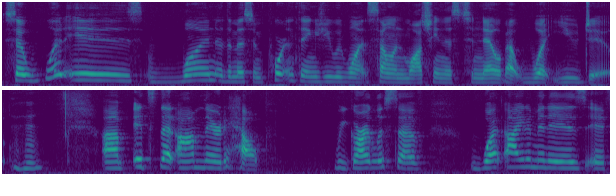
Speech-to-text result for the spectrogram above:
So, what is one of the most important things you would want someone watching this to know about what you do? Um, it's that I'm there to help, regardless of what item it is. If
